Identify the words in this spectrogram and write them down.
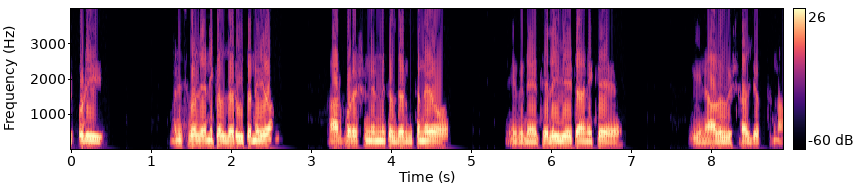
ఇప్పుడు మున్సిపల్ ఎన్నికలు జరుగుతున్నాయో కార్పొరేషన్ ఎన్నికలు జరుగుతున్నాయో మీకు నేను తెలియజేయడానికే ఈ నాలుగు విషయాలు చెప్తున్నా.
